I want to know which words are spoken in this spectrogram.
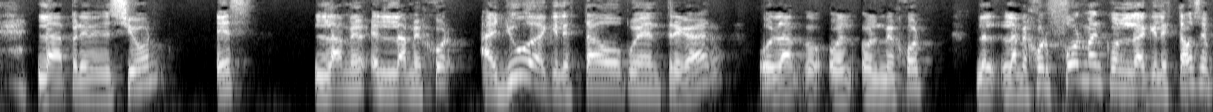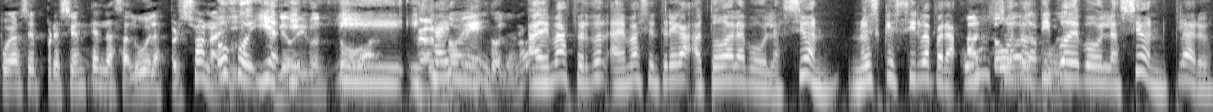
la prevención es la, la, mejor ayuda que el Estado puede entregar o, la, o el mejor la, mejor forma con la que el Estado se puede hacer presente en la salud de las personas. Ojo, y, además, perdón, además se entrega a toda la población. No es que sirva para un solo tipo de población, claro.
